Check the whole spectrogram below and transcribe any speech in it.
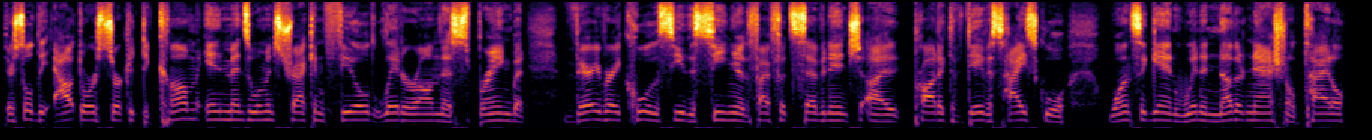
They're still the outdoor circuit to come in men's and women's track and field later on this spring. But Very, very cool to see the senior, the five foot seven inch uh, product of Davis High School, once again win another national title,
